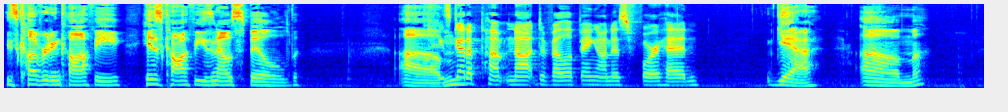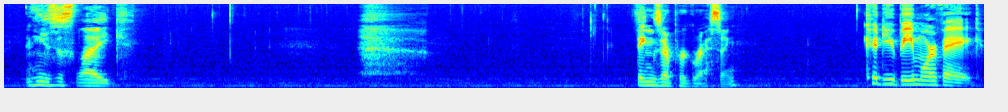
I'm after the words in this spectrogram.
he's covered in coffee. His coffee is now spilled. Um, He's got a pump knot developing on his forehead. Yeah. Um and he's just like things are progressing. Could you be more vague?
